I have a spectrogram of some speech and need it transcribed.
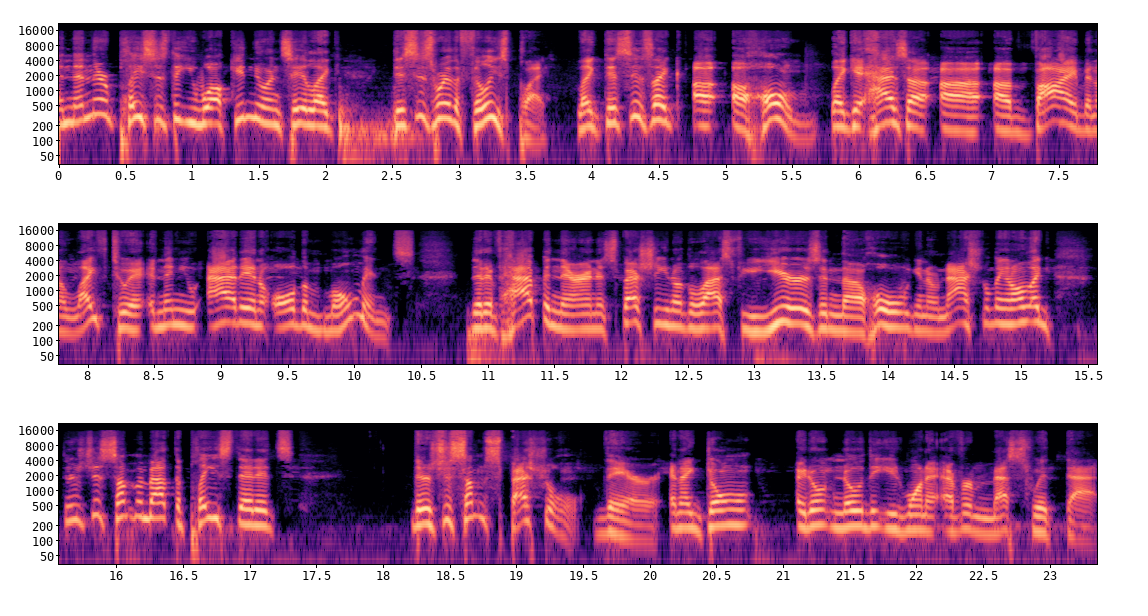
and then there are places that you walk into and say like this is where the phillies play. Like this is like a, a home. Like it has a, a a vibe and a life to it. And then you add in all the moments that have happened there. And especially you know the last few years and the whole you know national thing and all like there's just something about the place that it's there's just something special there. And i don't i don't know that you'd want to ever mess with that.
